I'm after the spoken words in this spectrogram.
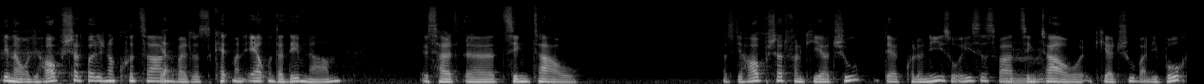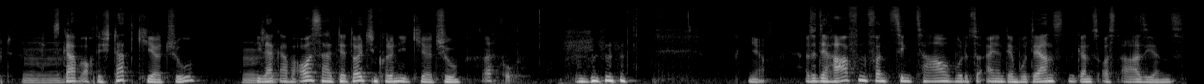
Genau, und die Hauptstadt wollte ich noch kurz sagen, ja. weil das kennt man eher unter dem Namen, ist halt äh, Tsingtao. Also die Hauptstadt von Kiachu, der Kolonie, so hieß es, war mhm. Tsingtao. Kiachu war die Bucht. Mhm. Es gab auch die Stadt Kiachu, mhm. die lag aber außerhalb der deutschen Kolonie Kiachu. Ach, guck. ja. Also der Hafen von Tsingtao wurde zu einem der modernsten ganz Ostasiens.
